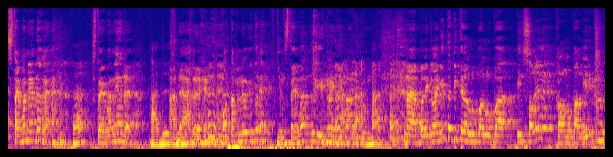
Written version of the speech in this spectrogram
Stemannya ada nggak? Hah? Stemannya ada? Ada sih. Ada ada. Mau temen gue gitu, eh nyum steman tuh manggung. Nah balik lagi tadi ke lupa-lupa. Eh, soalnya kalau lupa lirik kan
